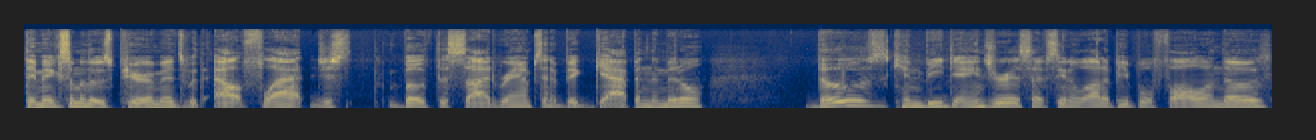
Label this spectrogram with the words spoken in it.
They make some of those pyramids without flat, just both the side ramps and a big gap in the middle. Those can be dangerous. I've seen a lot of people fall on those,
